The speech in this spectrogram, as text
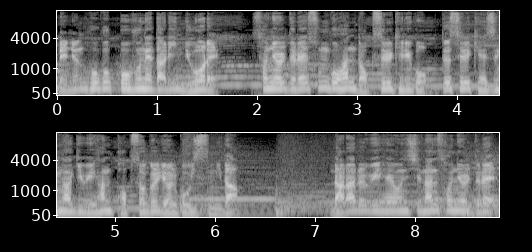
매년 호국 보훈의 달인 6월에 선열들의 숭고한 넋을 기리고 뜻을 계승하기 위한 법석을 열고 있습니다. 나라를 위해 헌신한 선열들의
